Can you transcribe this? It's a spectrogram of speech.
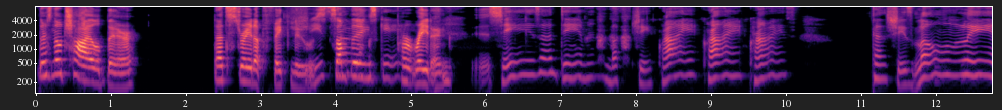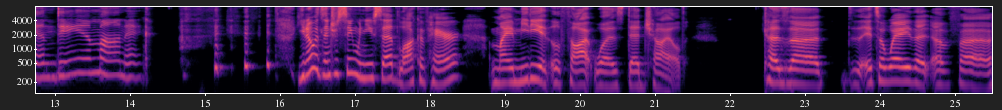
there's no child there. That's straight up fake news. She's Something's lucky. parading. She's a demon, but she cry, cry, cries. Cause she's lonely and demonic. you know what's interesting? When you said lock of hair, my immediate thought was dead child. Cause uh it's a way that of uh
